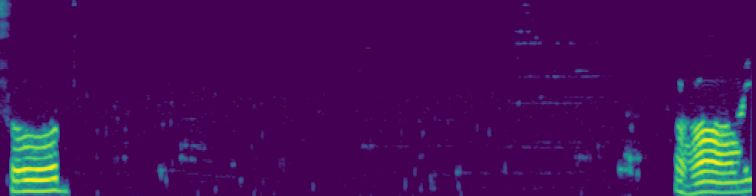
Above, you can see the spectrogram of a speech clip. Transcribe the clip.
সুদ হয়।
